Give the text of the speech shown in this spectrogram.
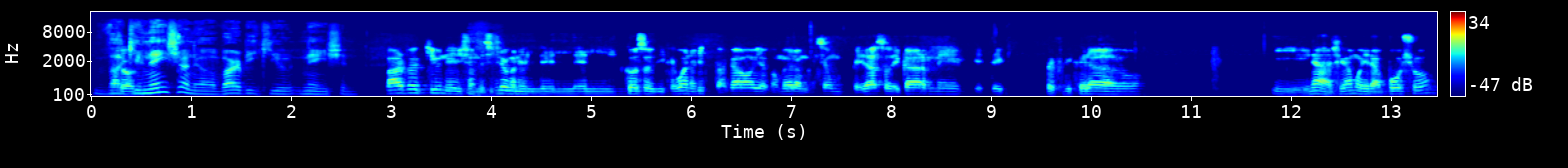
¿Barbecue Nation o Barbecue Nation? Barbecue Nation, decirlo con el, el, coso y dije, bueno, listo, acá voy a comer aunque sea un pedazo de carne que esté refrigerado. Y nada, llegamos y era pollo,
